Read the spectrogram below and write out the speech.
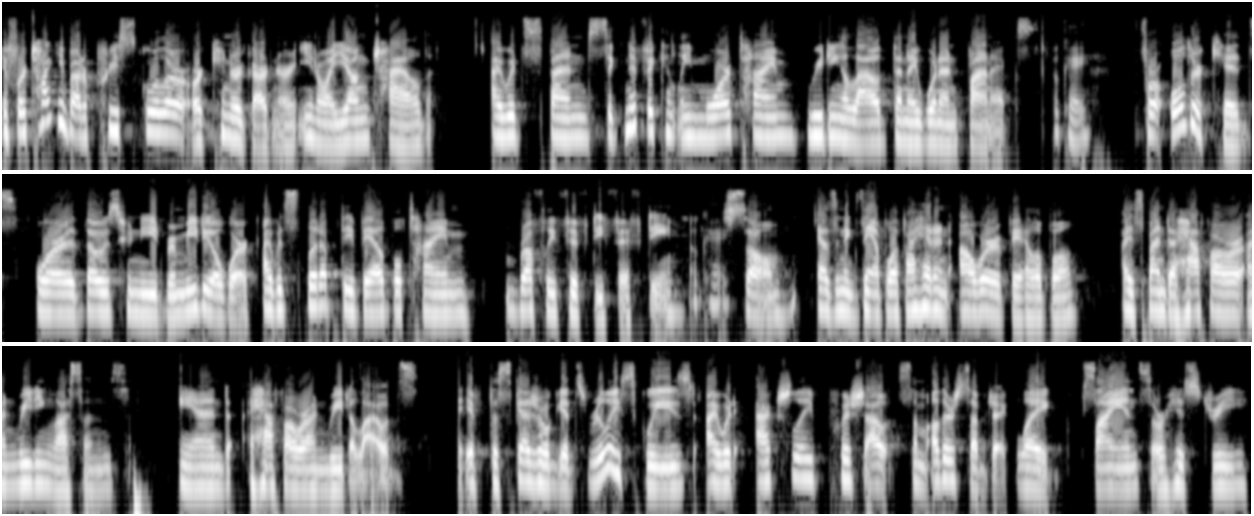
If we're talking about a preschooler or kindergartner, you know, a young child, I would spend significantly more time reading aloud than I would on phonics. Okay. For older kids or those who need remedial work, I would split up the available time roughly 50 50. Okay. So, as an example, if I had an hour available, I spend a half hour on reading lessons and a half hour on read alouds. If the schedule gets really squeezed, I would actually push out some other subject like science or history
